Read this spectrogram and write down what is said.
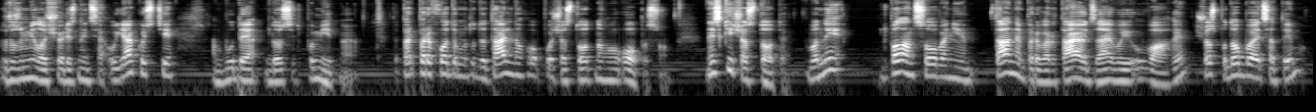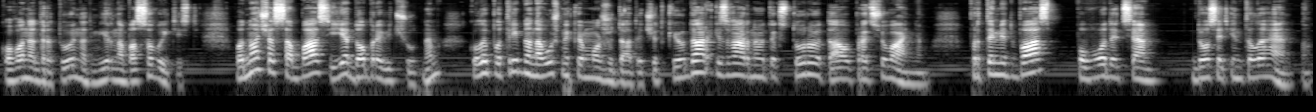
Зрозуміло, що різниця у якості буде досить помітною. Тепер переходимо до детального почастотного опису. Низькі частоти. Вони збалансовані та не привертають зайвої уваги, що сподобається тим, кого не дратує надмірна басовитість. Водночас бас є добре відчутним, коли потрібно, навушники можуть дати чіткий удар із гарною текстурою та опрацюванням. Проте мідбас поводиться досить інтелігентно.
